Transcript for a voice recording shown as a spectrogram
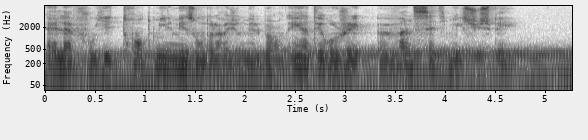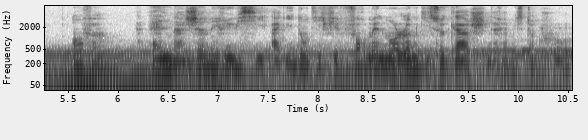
Elle a fouillé 30 000 maisons dans la région de Melbourne et interrogé 27 000 suspects. En vain, elle n'a jamais réussi à identifier formellement l'homme qui se cache derrière Mr. Crew.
